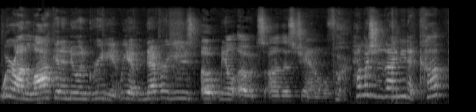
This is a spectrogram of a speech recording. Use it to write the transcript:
we're unlocking a new ingredient. We have never used oatmeal oats on this channel before. How much did I need? A cup?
